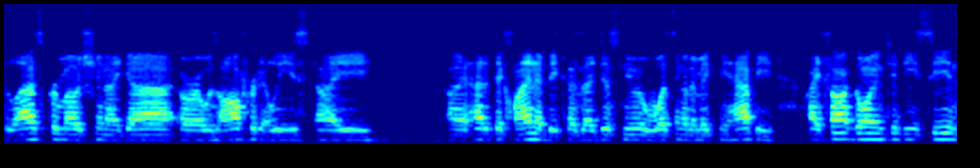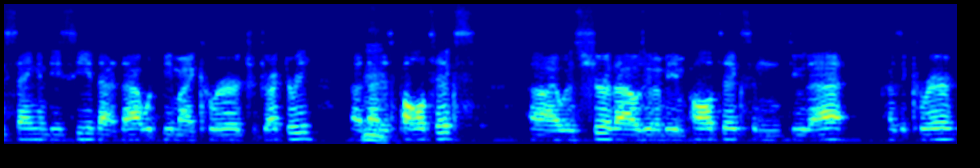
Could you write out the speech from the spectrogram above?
the last promotion I got, or I was offered at least, I I had to decline it because I just knew it wasn't going to make me happy. I thought going to DC and staying in DC that that would be my career trajectory. Uh, mm. That is politics. Uh, I was sure that I was going to be in politics and do that as a career,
